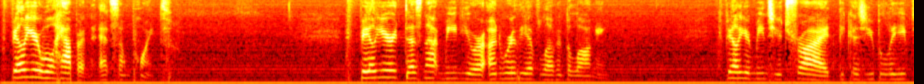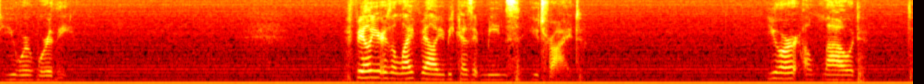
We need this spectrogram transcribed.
Failure will happen at some point. Failure does not mean you are unworthy of love and belonging. Failure means you tried because you believed you were worthy. Failure is a life value because it means you tried. You're allowed to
